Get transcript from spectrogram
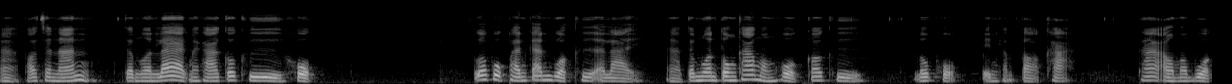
อ่า เพราะฉะนั้นจำนวนแรกนะคะก็คือ 6 ตัวผกผันการบวกคืออะไร อ่าจำนวนตรงข้ามของ 6 ก็คือลบ 6 เป็นคำตอบค่ะ ถ้าเอามาบวก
